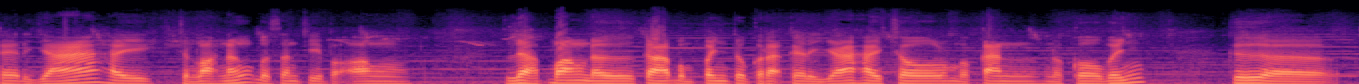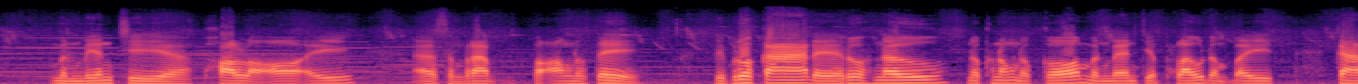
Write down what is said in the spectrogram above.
កិរិយាហើយចន្លោះហ្នឹងបើសិនជាព្រះអង្គលះបង់នៅការបំពេញទុក្ករកិរិយាហើយចូលមកកាន់នគរវិញគឺមិនមានជាផលល្អអីសម្រាប់ព្រះអង្គនោះទេ ពីព្រោះការដែលរស់នៅ នៅក្នុងនគរមិនមែនជាផ្លូវដើម្បីការ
